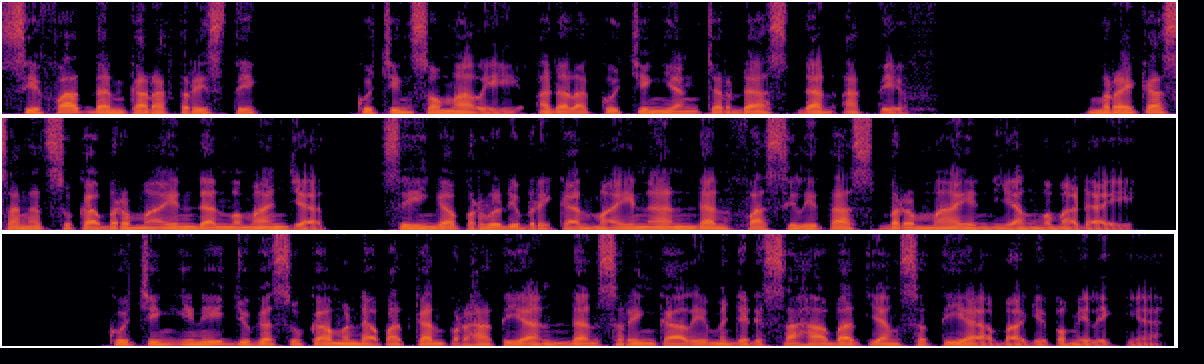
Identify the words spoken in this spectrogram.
Sifat dan karakteristik, Kucing Somali adalah kucing yang cerdas dan aktif. Mereka sangat suka bermain dan memanjat, sehingga perlu diberikan mainan dan fasilitas bermain yang memadai. Kucing ini juga suka mendapatkan perhatian dan sering kali menjadi sahabat yang setia bagi pemiliknya.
